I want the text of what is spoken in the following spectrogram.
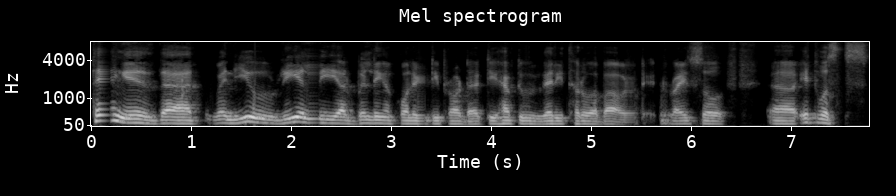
thing is that when you really are building a quality product, you have to be very thorough about it, right? So uh, it was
